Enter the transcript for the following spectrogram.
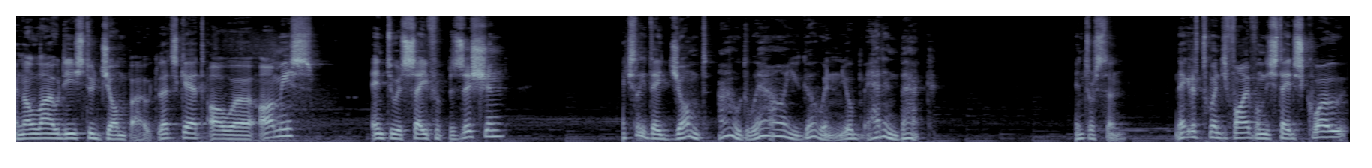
And allow these to jump out. Let's get our armies into a safer position. Actually, they jumped out. Where are you going? You're heading back. Interesting. Negative 25 on the status quo.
